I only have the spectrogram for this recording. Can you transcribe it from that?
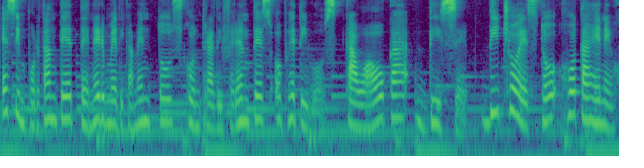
Es importante tener medicamentos contra diferentes objetivos. Kawaoka dice, dicho esto, JNJ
